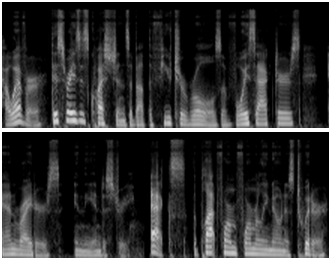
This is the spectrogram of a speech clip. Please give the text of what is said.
However, this raises questions about the future roles of voice actors and writers in the industry. X, the platform formerly known as Twitter,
